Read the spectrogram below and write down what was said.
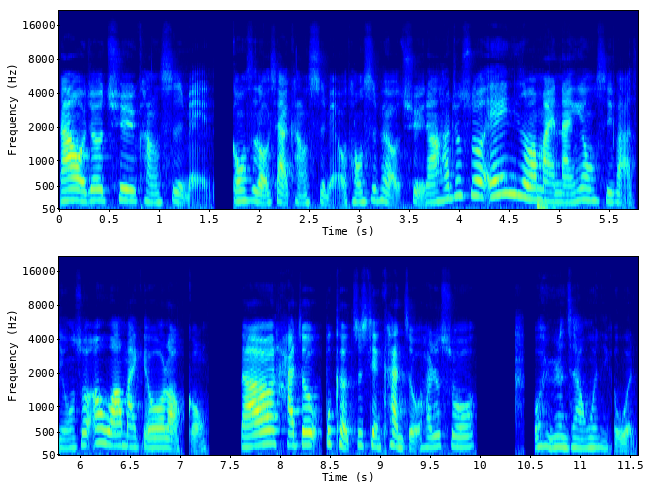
然后我就去康士美公司楼下康士美，我同事陪我去，然后他就说：“哎，你怎么买男用洗发精？”我说：“哦，我要买给我老公。”然后他就不可置信看着我，他就说：“我很认真要问你一个问题，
